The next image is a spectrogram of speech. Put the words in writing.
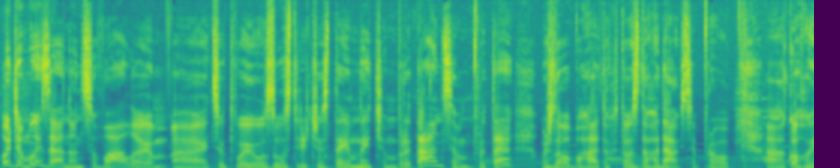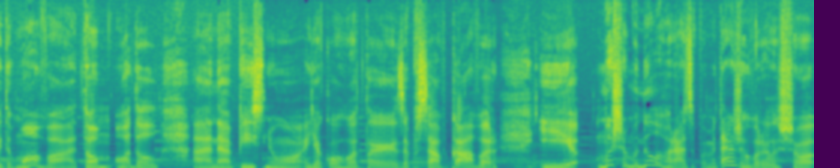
Отже, ми заанонсували е, цю твою зустріч із таємничим британцем. Проте, можливо, багато хто здогадався про е, кого йде мова. Том Одол, е, на пісню якого ти записав кавер. І ми ще минулого разу, пам'ятаєш, говорили, що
